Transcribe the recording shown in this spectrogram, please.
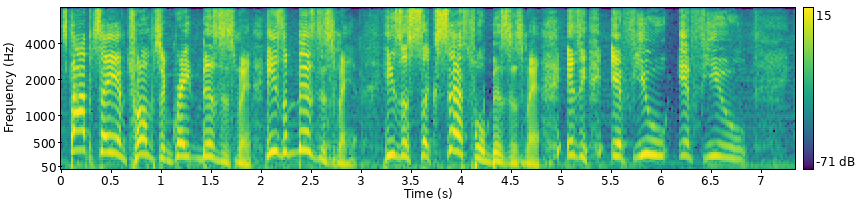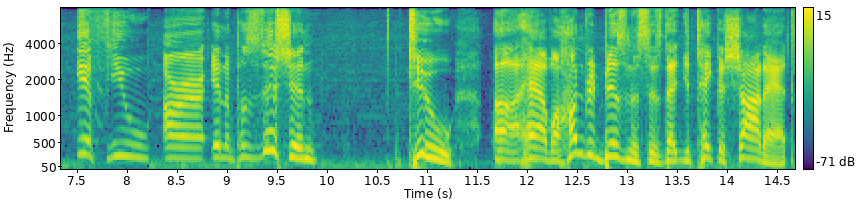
Stop saying Trump's a great businessman. He's a businessman. He's a successful businessman. Is he? If you, if you, if you are in a position to uh, have a hundred businesses that you take a shot at,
